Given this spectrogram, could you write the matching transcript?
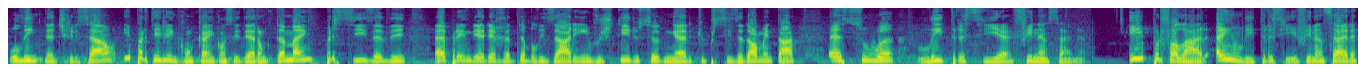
o link na descrição e partilhem com quem consideram que também precisa de aprender a rentabilizar e investir o seu dinheiro que precisa de aumentar a sua literacia financeira. E por falar em literacia financeira,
